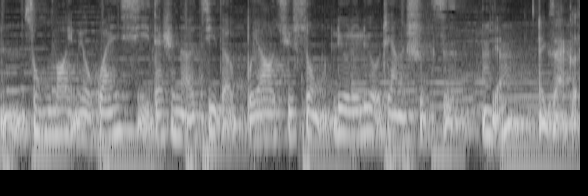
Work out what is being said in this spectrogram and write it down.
嗯，送红包也没有关系，但是呢，记得不要去送六六六这样的数字。嗯 Yeah, exactly.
